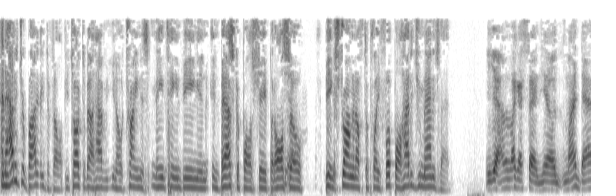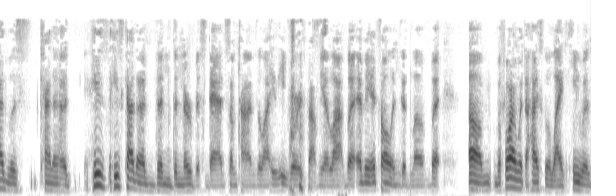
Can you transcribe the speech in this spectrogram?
and how did your body develop? You talked about having, you know, trying to s- maintain being in, in basketball shape, but also being strong enough to play football. How did you manage that? Yeah, like I said, you know, my dad was kind of he's he's kind of the the nervous dad sometimes. A lot he, he worries about me a lot, but I mean, it's all in good love. But um, before I went to high school, like he was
